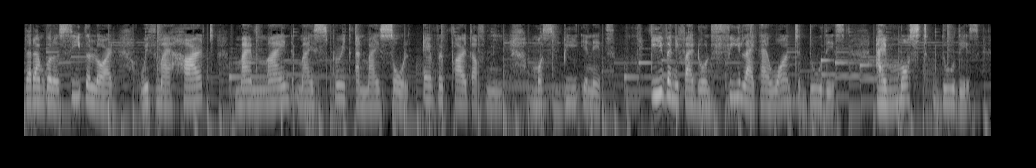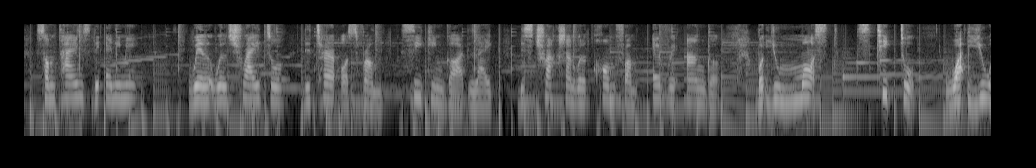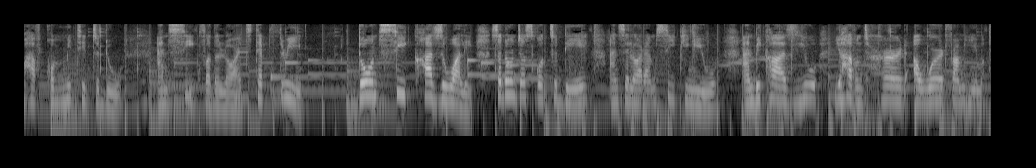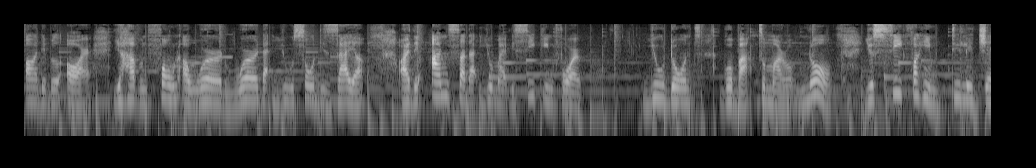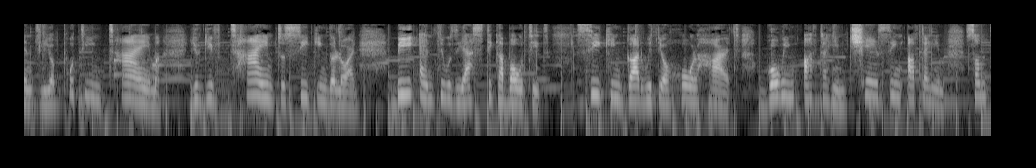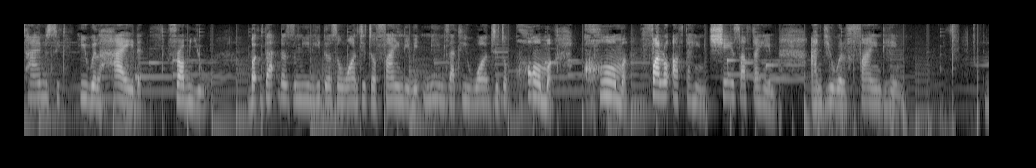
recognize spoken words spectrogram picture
that I'm going to seek the Lord with my heart, my mind, my spirit, and my soul. Every part of me must be in it. Even if I don't feel like I want to do this, I must do this. Sometimes the enemy will will try to deter us from seeking God like distraction will come from every angle but you must stick to what you have committed to do and seek for the Lord. Step three, don't seek casually. So don't just go today and say, Lord, I'm seeking you. And because you you haven't heard a word from him audible or you haven't found a word, word that you so desire, or the answer that you might be seeking for you don't go back tomorrow. No, you seek for Him diligently. You're putting time. You give time to seeking the Lord. Be enthusiastic about it. Seeking God with your whole heart, going after Him, chasing after Him. Sometimes He will hide from you but that doesn't mean he doesn't want you to find him. It means that he wants you to come, come, follow after him, chase after him, and you will find him.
